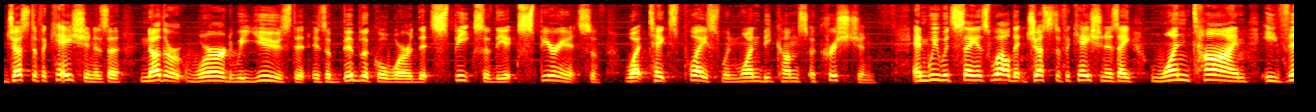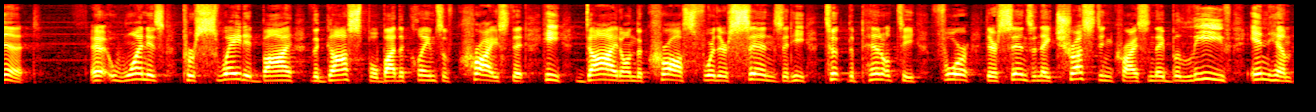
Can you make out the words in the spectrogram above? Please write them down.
Justification is another word we use that is a biblical word that speaks of the experience of what takes place when one becomes a Christian. And we would say as well that justification is a one time event. Uh, one is persuaded by the gospel, by the claims of Christ, that he died on the cross for their sins, that he took the penalty for their sins, and they trust in Christ and they believe in him.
